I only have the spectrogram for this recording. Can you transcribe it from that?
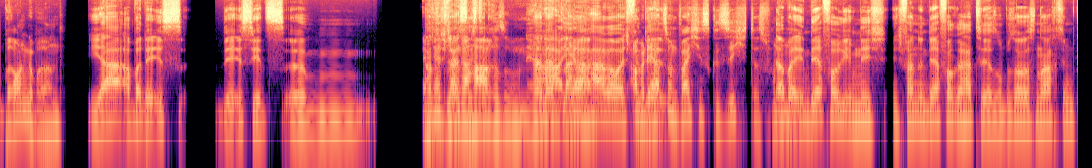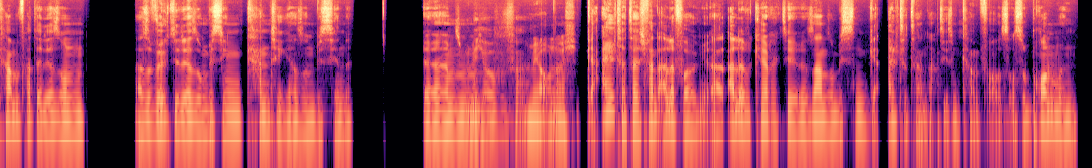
braun gebrannt. Ja, aber der ist, der ist jetzt, ähm, Er Also hat lange Haare so. Nein, er hat lange Haare, aber ich aber finde, der der- hat so ein weiches Gesicht, das von. Aber in der Folge eben nicht. Ich fand, in der Folge hatte er so, besonders nach dem Kampf, hatte der so ein, also wirkte der so ein bisschen kantiger, so ein bisschen ähm, ist mir nicht aufgefallen. Mir auch nicht. gealterter. Ich fand alle Folgen, äh, alle Charaktere sahen so ein bisschen gealterter nach diesem Kampf aus. Auch so Bronwyn.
